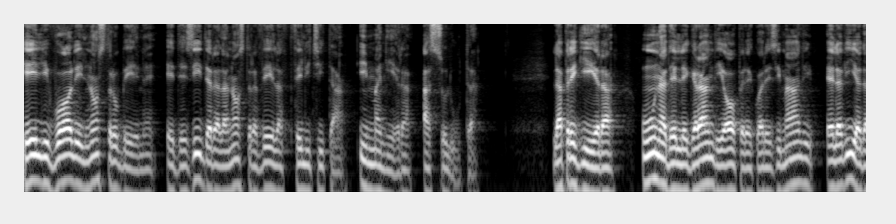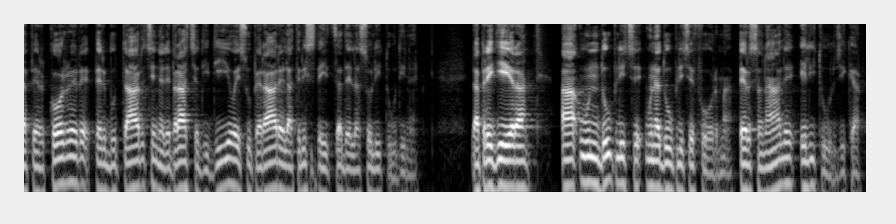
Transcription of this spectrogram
che Egli vuole il nostro bene e desidera la nostra vela felicità in maniera assoluta. La preghiera, una delle grandi opere quaresimali, è la via da percorrere per buttarci nelle braccia di Dio e superare la tristezza della solitudine. La preghiera ha un duplice, una duplice forma, personale e liturgica.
